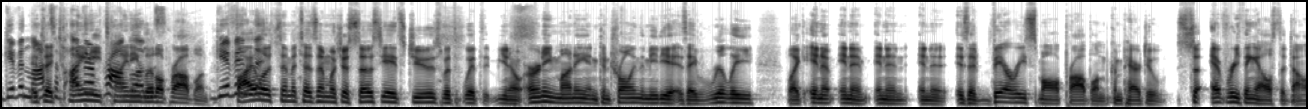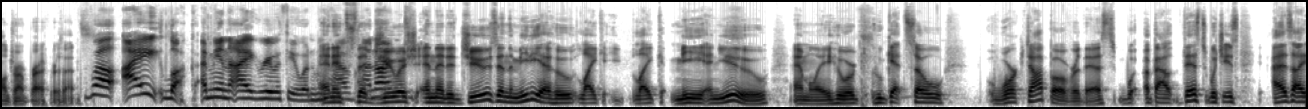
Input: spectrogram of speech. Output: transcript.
given lots it's a of tiny, other problems. tiny little problem. Given Philo-Semitism, which associates Jews with, with you know earning money and controlling the media, is a really like in a in a in a in a is a very small problem compared to so, everything else that Donald Trump represents. Well, I look. I mean, I agree with you when we and it's the unarmed- Jewish and the Jews in the media who like like me and you, Emily, who are who get so worked up over this w- about this which is as i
